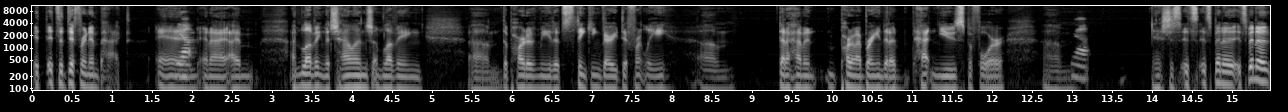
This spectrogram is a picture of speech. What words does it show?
It, it's a different impact, and yeah. and I, I'm I'm loving the challenge. I'm loving um, the part of me that's thinking very differently. Um, that I haven't part of my brain that I hadn't used before. Um, yeah it's just it's it's been a it's been a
